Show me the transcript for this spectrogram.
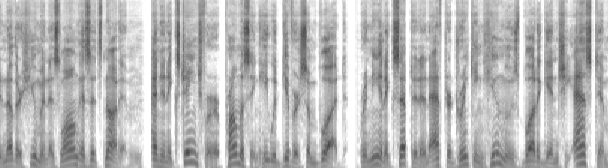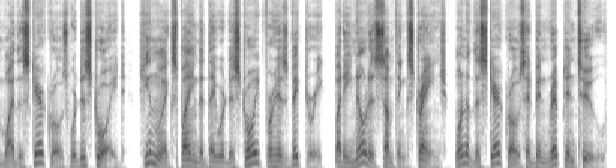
another human as long as it's not him, and in exchange for her promising he would give her some blood, Renian accepted and after drinking Hyunwoo's blood again she asked him why the scarecrows were destroyed. Hyunwoo explained that they were destroyed for his victory, but he noticed something strange. One of the scarecrows had been ripped in two.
